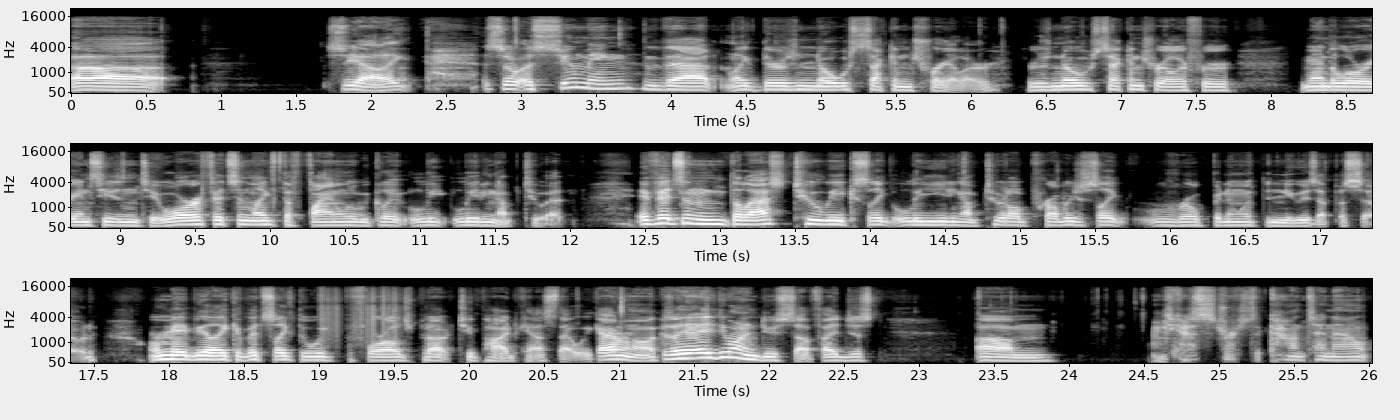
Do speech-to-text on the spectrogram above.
Uh. So yeah, like so assuming that like there's no second trailer, there's no second trailer for Mandalorian season 2 or if it's in like the final week like le- leading up to it. If it's in the last 2 weeks like leading up to it, I'll probably just like rope it in with the news episode. Or maybe like if it's like the week before, I'll just put out two podcasts that week. I don't know cuz I, I do want to do stuff. I just um I just gotta stretch the content out,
